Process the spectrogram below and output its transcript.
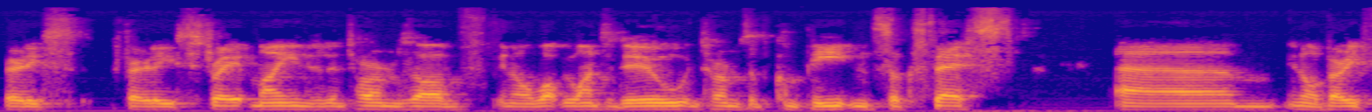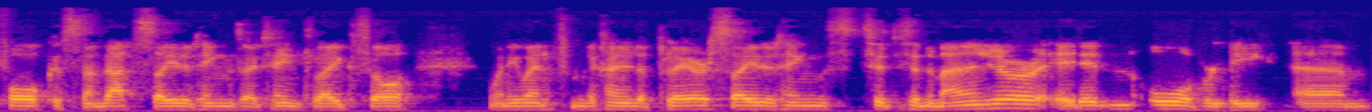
fairly fairly straight minded in terms of you know what we want to do in terms of competing success. Um, you know, very focused on that side of things. I think like so when he went from the kind of the player side of things to, to the manager, it didn't overly um,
